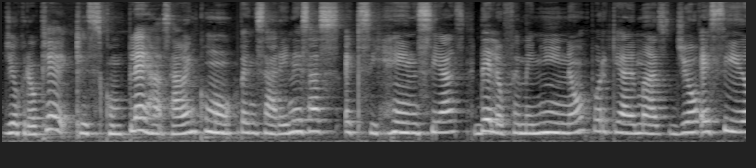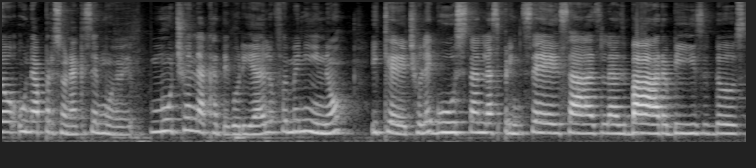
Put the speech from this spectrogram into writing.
yo creo que, que, es compleja, ¿saben? Como pensar en esas exigencias de lo femenino, porque además yo he sido una persona que se mueve mucho en la categoría de lo femenino y que de hecho le gustan las princesas, las Barbies, los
